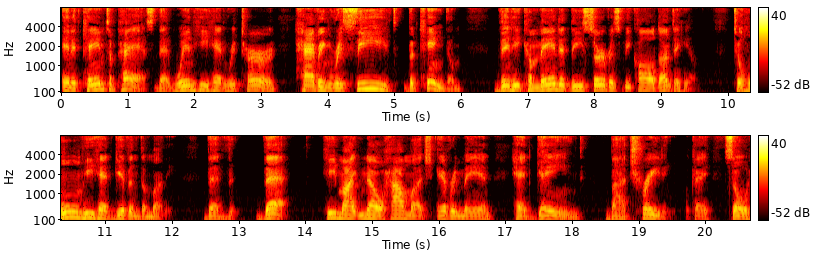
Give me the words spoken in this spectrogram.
And it came to pass that when he had returned, having received the kingdom, then he commanded these servants be called unto him, to whom he had given the money, that th- that he might know how much every man had gained by trading. Okay, so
